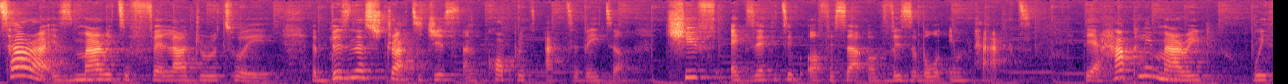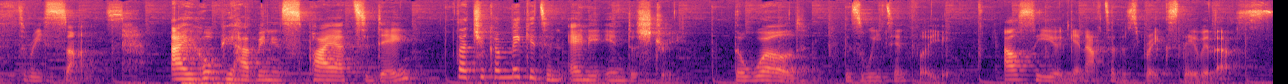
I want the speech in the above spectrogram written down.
Tara is married to Fela Durotoye, a business strategist and corporate activator, chief executive officer of Visible Impact. They are happily married with three sons. I hope you have been inspired today that you can make it in any industry. The world is waiting for you. I'll see you again after this break. Stay with us.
